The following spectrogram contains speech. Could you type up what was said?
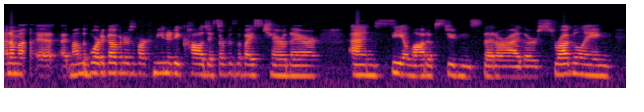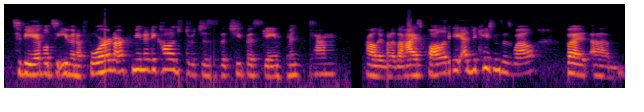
And I'm, a, uh, I'm on the board of governors of our community college. I serve as the vice chair there and see a lot of students that are either struggling to be able to even afford our community college, which is the cheapest game in town probably one of the highest quality educations as well. But um,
